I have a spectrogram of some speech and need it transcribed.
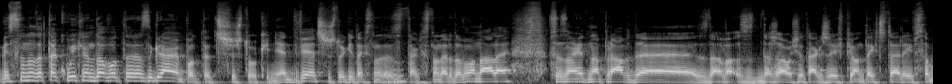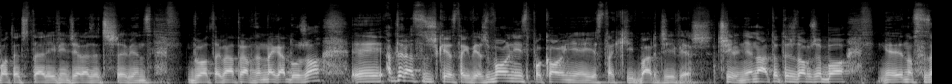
Więc no, no tak weekendowo teraz grałem po te trzy sztuki, nie? Dwie, trzy sztuki tak, sta- tak standardowo, no ale w sezonie to naprawdę zdawa, zdarzało się tak, że i w piątek cztery, i w sobotę cztery, i w niedzielę ze trzy, więc było tego naprawdę mega dużo. Yy, a teraz troszeczkę jest tak, wiesz, wolniej, spokojniej, jest taki bardziej, wiesz, chill, nie? No ale to też dobrze, bo yy, no, w sezonie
